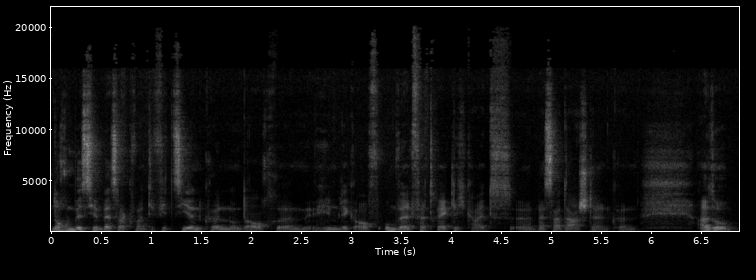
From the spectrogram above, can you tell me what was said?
noch ein bisschen besser quantifizieren können und auch ähm, im Hinblick auf Umweltverträglichkeit äh, besser darstellen können. Also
